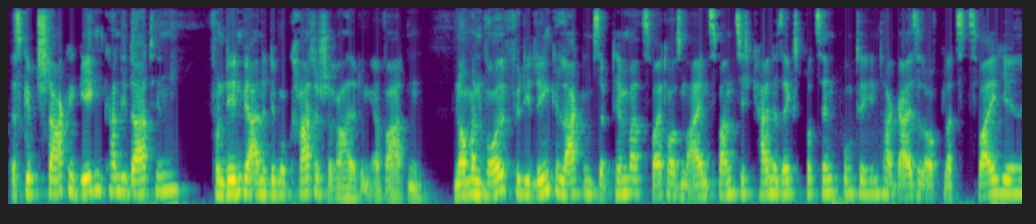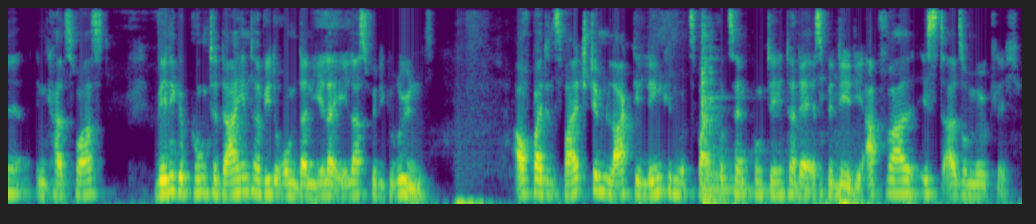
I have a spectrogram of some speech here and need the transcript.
Es gibt starke Gegenkandidatinnen, von denen wir eine demokratischere Haltung erwarten, Norman Wolf für die Linke lag im September 2021 keine sechs Prozentpunkte hinter Geisel auf Platz zwei hier in Karlshorst. Wenige Punkte dahinter wiederum Daniela Ehlers für die Grünen. Auch bei den Zweitstimmen lag die Linke nur zwei Prozentpunkte hinter der SPD. Die Abwahl ist also möglich.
